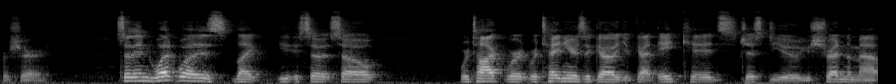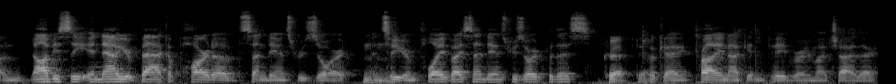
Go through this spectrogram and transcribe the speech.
for sure. So then, what was like? So so, we're talk we're we're ten years ago. You've got eight kids, just you. You're shredding them out, and obviously, and now you're back a part of Sundance Resort, and mm-hmm. so you're employed by Sundance Resort for this. Correct. Yeah. Okay, probably not getting paid very much either.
